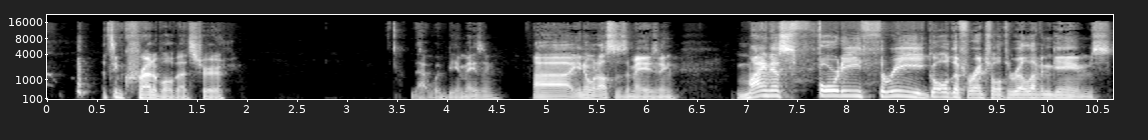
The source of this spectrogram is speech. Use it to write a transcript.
that's incredible. If that's true. That would be amazing. Uh, you know what else is amazing? Minus 43 goal differential through 11 games.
